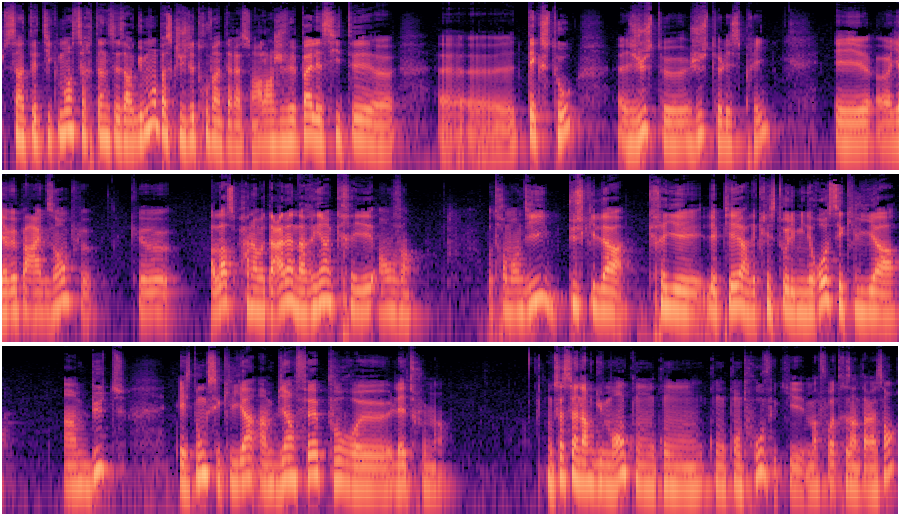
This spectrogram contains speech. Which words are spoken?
synthétiquement certains de ces arguments parce que je les trouve intéressants. Alors je ne vais pas les citer texto, juste, juste l'esprit. Et il y avait par exemple que Allah subhanahu wa ta'ala n'a rien créé en vain. Autrement dit, puisqu'il a créé les pierres, les cristaux et les minéraux, c'est qu'il y a un but et donc c'est qu'il y a un bienfait pour euh, l'être humain. Donc ça c'est un argument qu'on trouve et qui est ma foi très intéressant.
